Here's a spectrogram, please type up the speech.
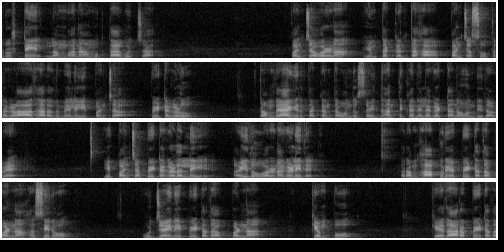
ರುಷ್ಟಿ, ಲಂಬನ, ಮುಕ್ತಾಗುಚ್ಛ ಪಂಚವರ್ಣ ಎಂಬತಕ್ಕಂತಹ ಪಂಚಸೂತ್ರಗಳ ಆಧಾರದ ಮೇಲೆ ಈ ಪಂಚಪೀಠಗಳು ತಮ್ಮದೇ ಆಗಿರತಕ್ಕಂಥ ಒಂದು ಸೈದ್ಧಾಂತಿಕ ನೆಲೆಗಟ್ಟನ್ನು ಹೊಂದಿದ್ದಾವೆ ಈ ಪಂಚಪೀಠಗಳಲ್ಲಿ ಐದು ವರ್ಣಗಳಿದೆ. ರಂಭಾಪುರಿಯ ಪೀಠದ ಬಣ್ಣ ಹಸಿರು, ಉಜ್ಜಯಿನಿ ಪೀಠದ ಬಣ್ಣ ಕೆಂಪು, ಕೇದಾರ ಪೀಠದ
